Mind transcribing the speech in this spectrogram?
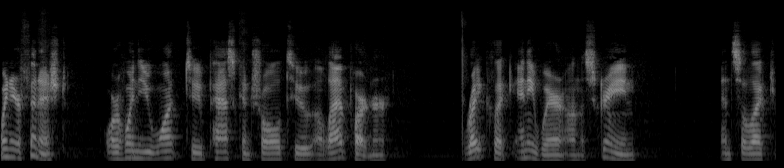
When you're finished, or when you want to pass control to a lab partner, right-click anywhere on the screen and select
